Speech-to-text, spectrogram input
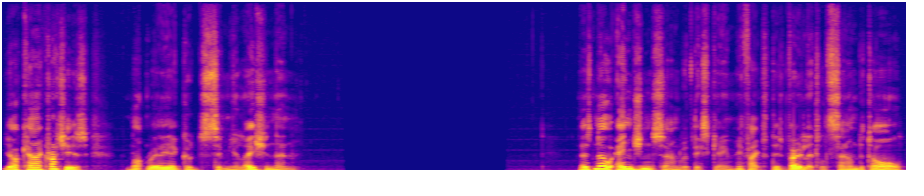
your car crashes. Not really a good simulation then. There's no engine sound with this game, in fact there's very little sound at all.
